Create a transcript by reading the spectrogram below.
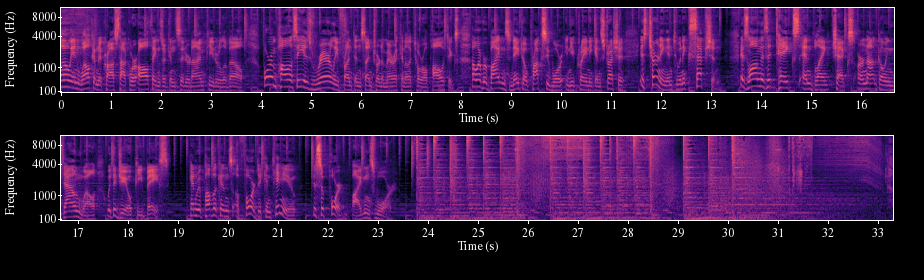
Hello and welcome to Crosstalk, where all things are considered. I'm Peter Lavelle. Foreign policy is rarely front and center in American electoral politics. However, Biden's NATO proxy war in Ukraine against Russia is turning into an exception. As long as it takes and blank checks are not going down well with the GOP base. Can Republicans afford to continue to support Biden's war?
